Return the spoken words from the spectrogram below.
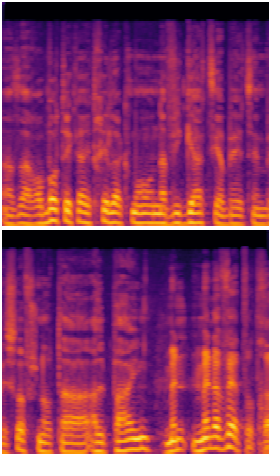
אז הרובוטיקה התחילה כמו נביגציה בעצם בסוף שנות האלפיים. מנ- מנווט אותך.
